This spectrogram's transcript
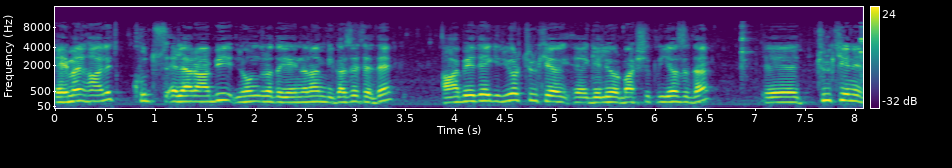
Eymen Halit Kuds El Arabi Londra'da yayınlanan bir gazetede ABD gidiyor Türkiye e, geliyor başlıklı yazıda e, Türkiye'nin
